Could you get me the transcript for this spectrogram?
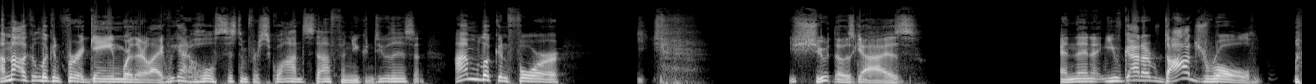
I'm not looking for a game where they're like, we got a whole system for squad stuff and you can do this. And I'm looking for you shoot those guys, and then you've got a dodge roll.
